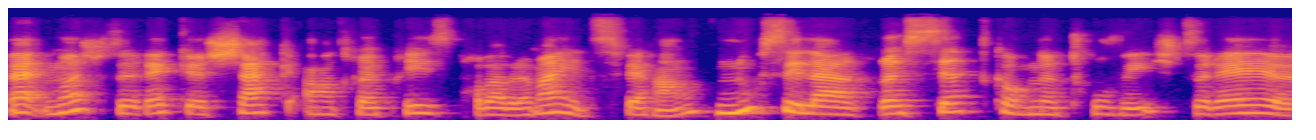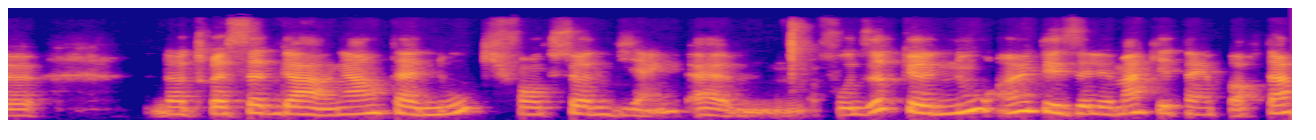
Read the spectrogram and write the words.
Ben, moi, je dirais que chaque entreprise probablement est différente. Nous, c'est la recette qu'on a trouvée. Je dirais, euh, notre recette gagnante à nous qui fonctionne bien. Il faut dire que nous, un des éléments qui est important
